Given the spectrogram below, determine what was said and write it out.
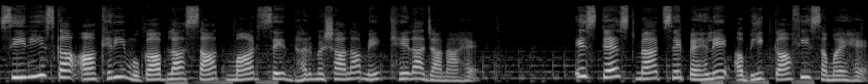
सीरीज़ का आखिरी मुकाबला 7 मार्च से धर्मशाला में खेला जाना है। इस टेस्ट मैच से पहले अभी काफ़ी समय है,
